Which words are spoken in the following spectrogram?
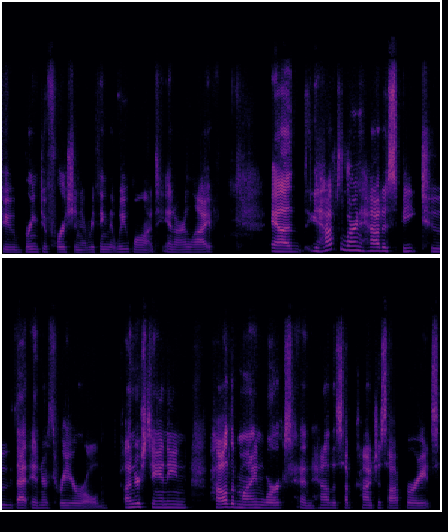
to bring to fruition everything that we want in our life? And you have to learn how to speak to that inner three year old. Understanding how the mind works and how the subconscious operates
